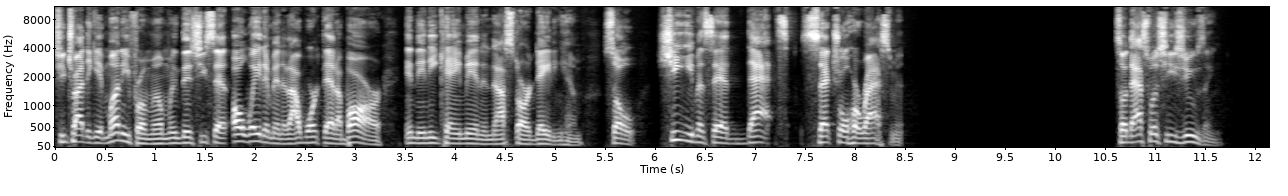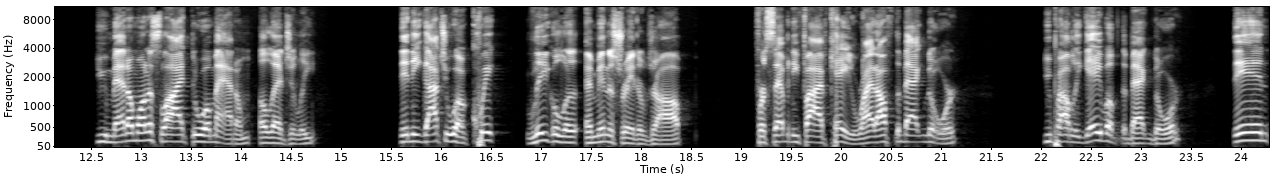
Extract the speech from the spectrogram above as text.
She tried to get money from him, and then she said, "Oh, wait a minute, I worked at a bar, and then he came in, and I started dating him." So she even said that's sexual harassment. So that's what she's using. You met him on a slide through a madam, allegedly. Then he got you a quick legal administrative job for 75K right off the back door. You probably gave up the back door. Then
